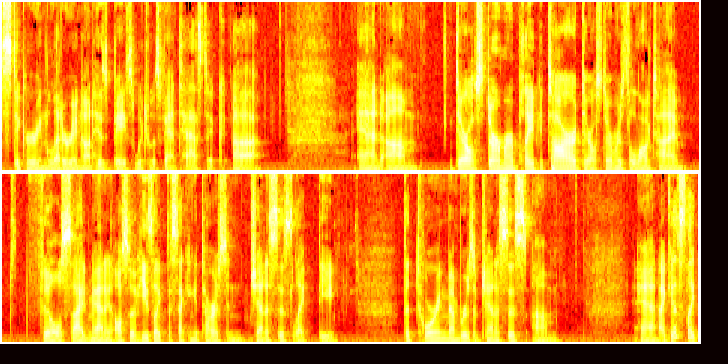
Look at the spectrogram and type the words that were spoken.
stickering lettering on his bass, which was fantastic. Uh, and um, Daryl Stuermer played guitar. Daryl Stuermer is the longtime Phil sideman, and also he's like the second guitarist in Genesis, like the the touring members of Genesis. Um, and I guess like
